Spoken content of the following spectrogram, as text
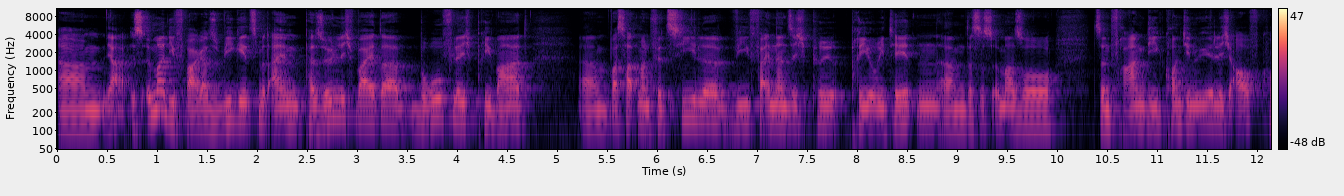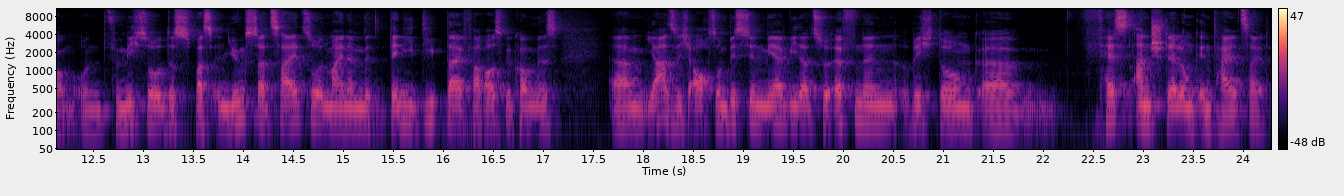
ähm, ja, ist immer die Frage, also wie geht es mit einem persönlich weiter, beruflich, privat, was hat man für Ziele, wie verändern sich Prioritäten, ähm, das ist immer so, sind Fragen, die kontinuierlich aufkommen. Und für mich so das, was in jüngster Zeit so in meinem Danny Deep Dive herausgekommen ist, ähm, ja, sich auch so ein bisschen mehr wieder zu öffnen Richtung äh, Festanstellung in Teilzeit.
